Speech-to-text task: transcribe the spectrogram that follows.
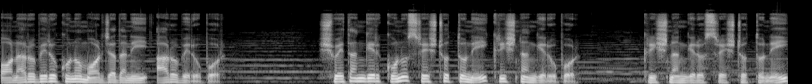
অনারবেরও কোনো মর্যাদা নেই আরবের উপর। শ্বেতাঙ্গের কোনো শ্রেষ্ঠত্ব নেই কৃষ্ণাঙ্গের ওপর কৃষ্ণাঙ্গেরও শ্রেষ্ঠত্ব নেই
